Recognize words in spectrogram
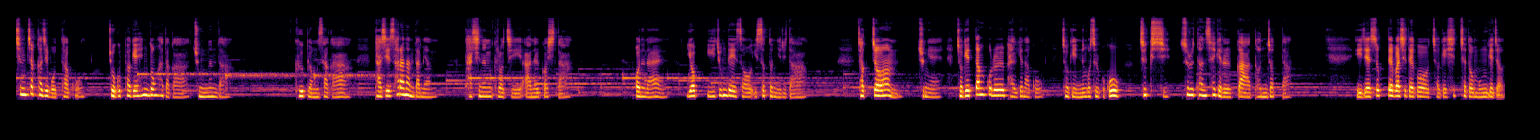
침착하지 못하고 조급하게 행동하다가 죽는다. 그 병사가 다시 살아난다면 다시는 그러지 않을 것이다. 어느 날 옆 이중대에서 있었던 일이다. 작전 중에 적의 땅굴을 발견하고 적이 있는 것을 보고 즉시 수류탄 세 개를 까 던졌다. 이제 쑥대밭이 되고 적의 시체도 뭉개져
